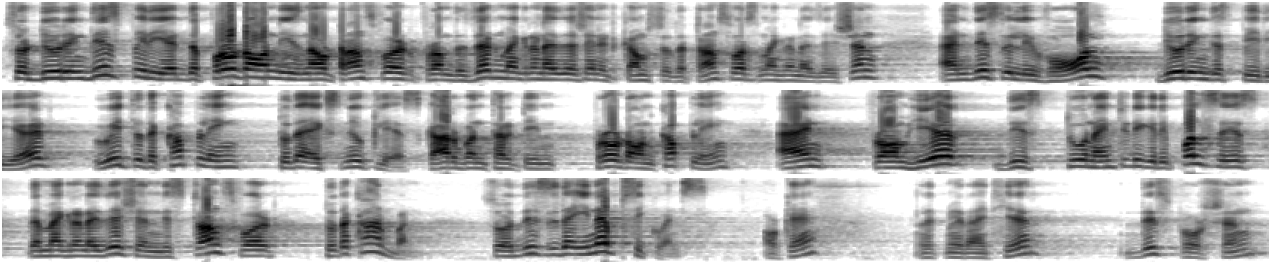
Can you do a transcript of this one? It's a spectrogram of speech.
So during this period the proton is now transferred from the Z magnetization it comes to the transverse magnetization and this will evolve during this period with the coupling to the X nucleus carbon 13 proton coupling and from here these two 90 degree pulses the magnetization is transferred to the carbon. So this is the inept sequence okay let me write here this portion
